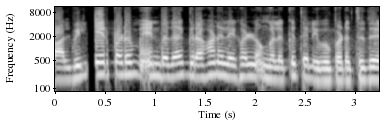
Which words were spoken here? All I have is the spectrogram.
வாழ்வில் ஏற்படும் என்பதை கிரக நிலைகள் உங்களுக்கு தெளிவுபடுத்துது.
